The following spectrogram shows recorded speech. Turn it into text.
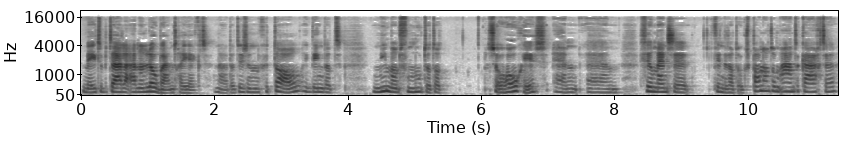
mee te betalen aan een loopbaantraject. Nou, dat is een getal. Ik denk dat niemand vermoedt dat dat zo hoog is. En um, veel mensen vinden dat ook spannend om aan te kaarten.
